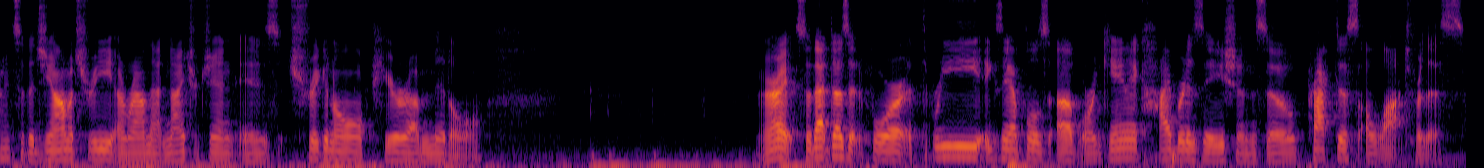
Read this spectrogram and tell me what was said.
right? So the geometry around that nitrogen is trigonal pyramidal. All right, so that does it for three examples of organic hybridization. So practice a lot for this.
